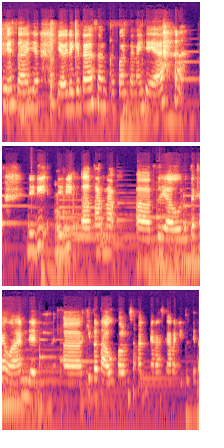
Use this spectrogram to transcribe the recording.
Biasa aja. Ya udah kita langsung ke konten aja ya. jadi oh. jadi uh, karena uh, beliau dokter hewan dan uh, kita tahu kalau misalkan era sekarang itu kita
